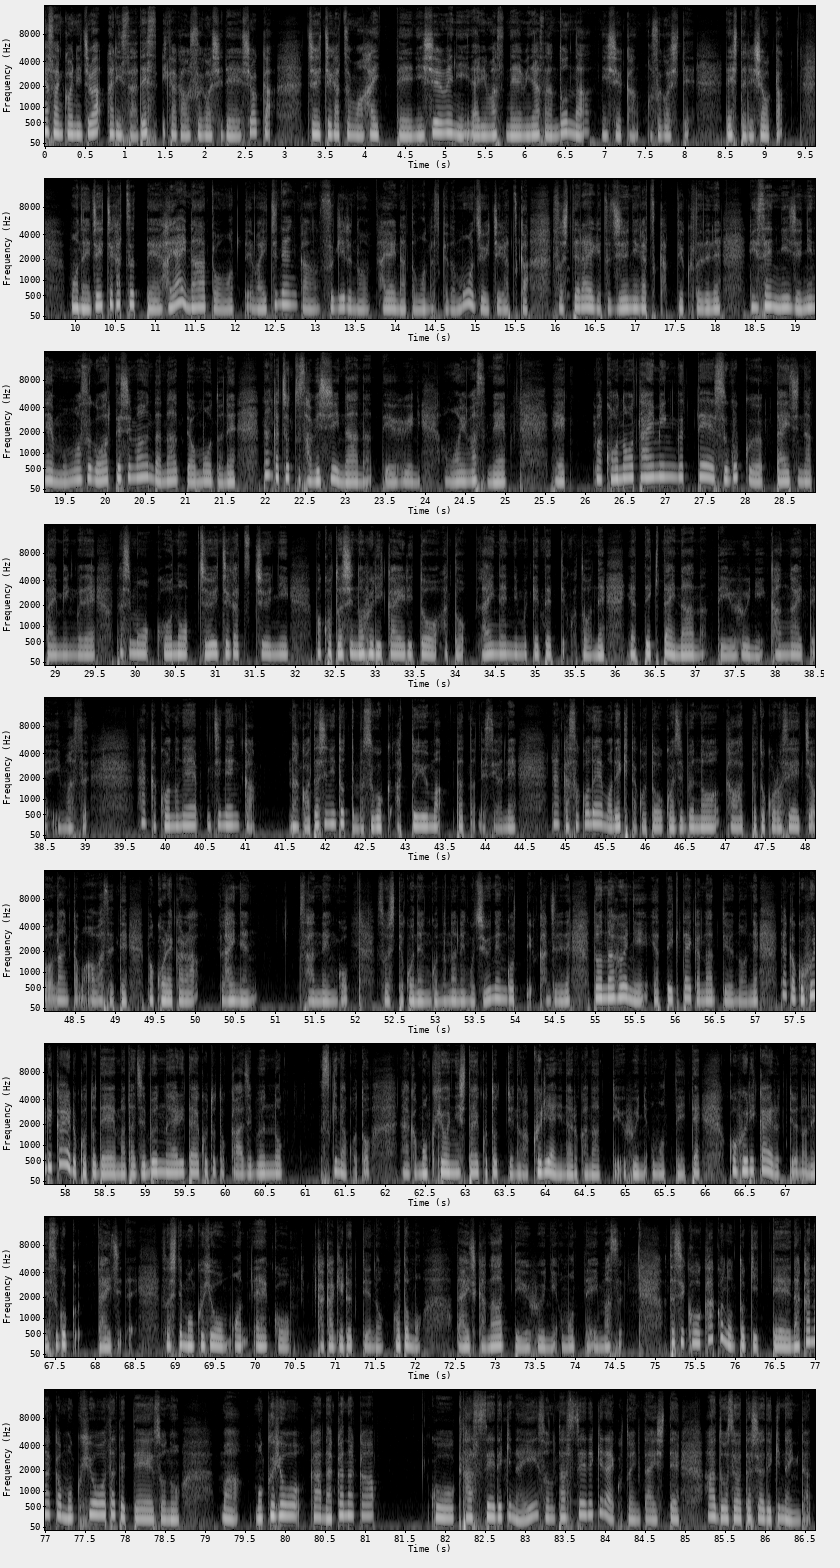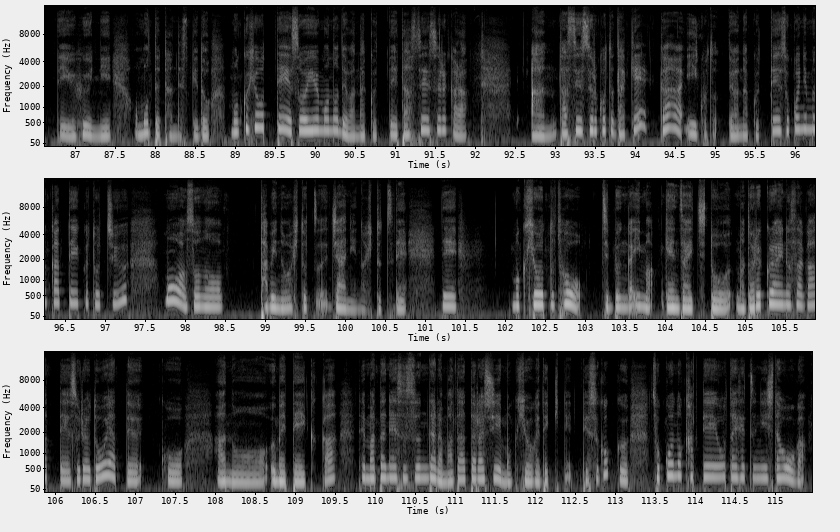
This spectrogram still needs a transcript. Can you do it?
皆さんこんにちはアリサです。いかがお過ごしでしょうか？11月も入って2週目になりますね。皆さんどんな2週間お過ごしででしたでしょうか？もうね11月って早いなと思って、まあ、1年間過ぎるの早いなと思うんですけどもう11月か。そして来月12月かっていうことでね2022年ももうすぐ終わってしまうんだなって思うとねなんかちょっと寂しいななんていうふうに思いますね。でまあ、このタイミングってすごく大事なタイミングで私もこの11月中に、まあ、今年の振り返りとあと来年に向けてっていうことをねやっていきたいななんていうふうに考えています。なんかこのね1年間なんか私にとってもすごくあっという間だったんですよねなんかそこでもできたことをこう自分の変わったところ成長なんかも合わせて、まあ、これから来年3年後そして5年後7年後10年後っていう感じでねどんな風にやっていきたいかなっていうのをねなんかこう振り返ることでまた自分のやりたいこととか自分の好きなことなんか目標にしたいことっていうのがクリアになるかなっていうふうに思っていてこう振り返るっていうのねすごく大事でそして目標も、ね、こう掲げるっていうのことも大事かなっていうふに思っています。私こう過去の時ってなかなか目標を立ててそのまあ目標がなかなかこう達成できないその達成できないことに対してああどうせ私はできないんだっていうふうに思ってたんですけど目標ってそういうものではなくって達成するからあの達成することだけがいいことではなくってそこに向かっていく途中もその旅の一つジャーニーの一つでで目標と自分が今現在地と、まあ、どれくらいの差があってそれをどうやってこうあの埋めていくか。でまたね進んだらまた新しい目標ができて。ってすごくそこの過程を大切にした方が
